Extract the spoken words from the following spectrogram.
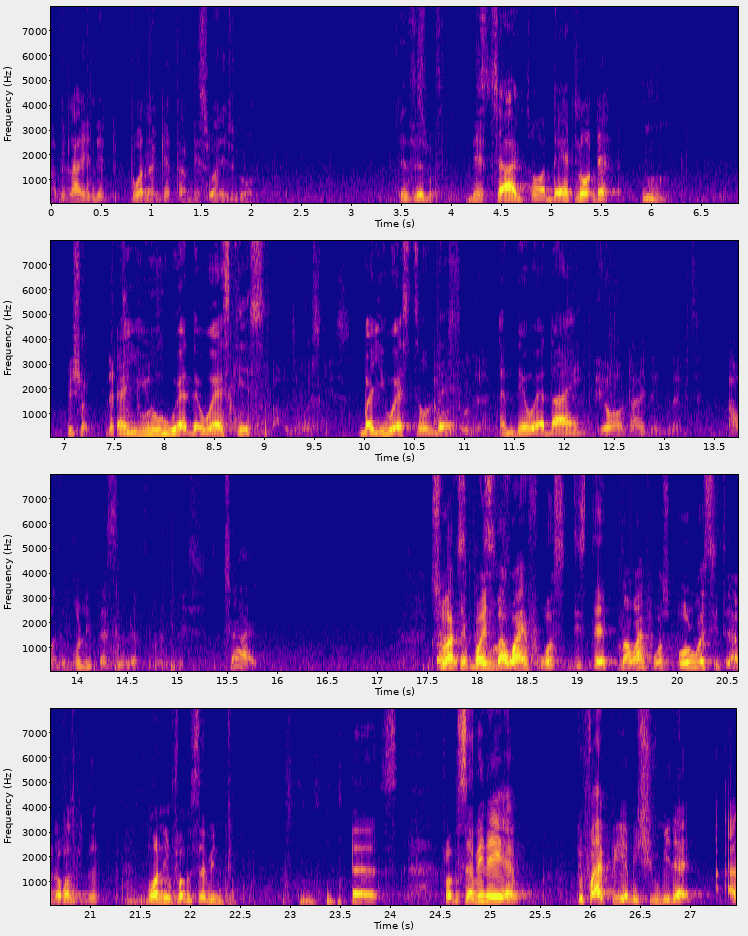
I'll be lying there. When I get up, this one is gone. Is This it one. discharged or dead? No, dead. Bishop, the And you were the worst case, but you were still there. still there. And they were dying. They all died and left. I was the only person left in the place. Child. So God at a point, my wife was disturbed. My wife was always sitting at the hospital, morning from 7 to, uh, from 7 a.m. to 5 p.m. She will be there. Uh,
